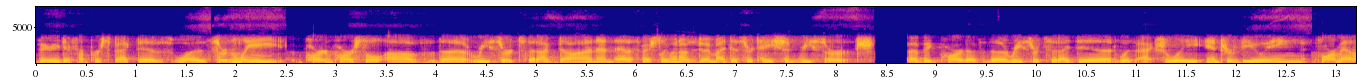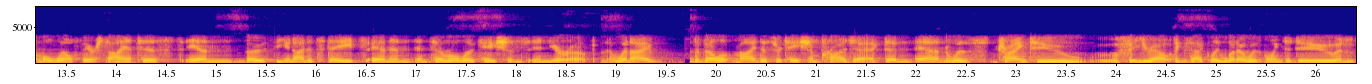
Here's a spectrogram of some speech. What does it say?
very different perspectives was certainly part and parcel of the research that I've done, and, and especially when I was doing my dissertation research. A big part of the research that I did was actually interviewing farm animal welfare scientists in both the United States and in, in several locations in Europe. When I developed my dissertation project and, and was trying to figure out exactly what I was going to do. And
